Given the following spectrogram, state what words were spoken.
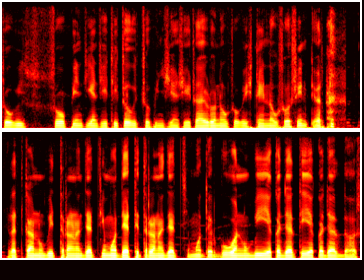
ચોવીસો પંચ્યાસીથી ચોવીસો પંચ્યાસી રાયડો નવસો વીસથી નવસો સિત્તેર રચકાનું બી ત્રણ હજાર ચિમોતેરથી ત્રણ હજાર ચિમોતેર, ગુવાનું બી એક હજારથી એક હજાર દસ.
